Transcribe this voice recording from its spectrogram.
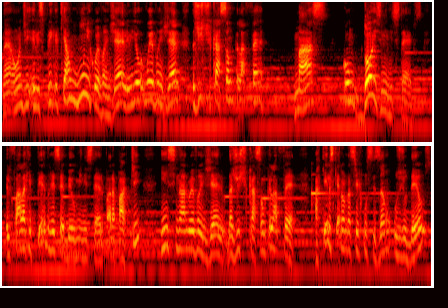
né, onde ele explica que há um único evangelho e o evangelho da justificação pela fé, mas com dois ministérios. Ele fala que Pedro recebeu o ministério para partir e ensinar o evangelho da justificação pela fé. Aqueles que eram da circuncisão, os judeus,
